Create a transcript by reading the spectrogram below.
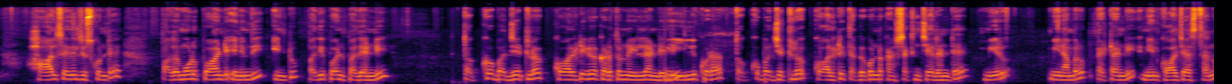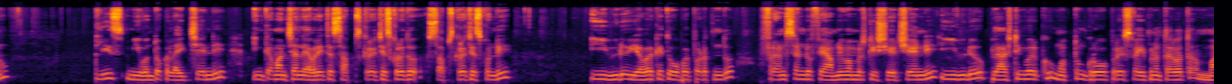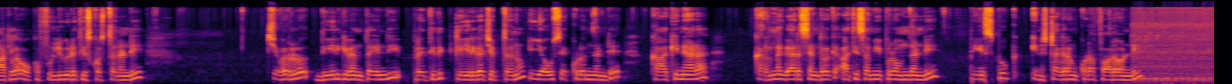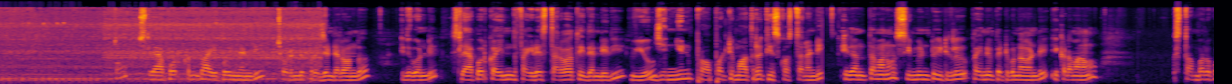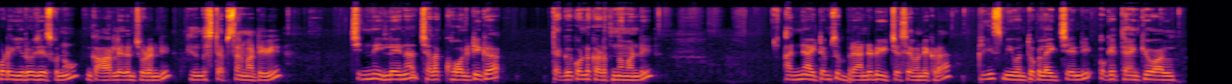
హాల్ సైజులు చూసుకుంటే పదమూడు పాయింట్ ఎనిమిది ఇంటూ పది పాయింట్ పది అండి. తక్కువ బడ్జెట్లో క్వాలిటీగా కడుతున్న ఇల్లు అండి ఇది. ఇల్లు కూడా తక్కువ బడ్జెట్లో క్వాలిటీ తగ్గకుండా కన్స్ట్రక్షన్ చేయాలంటే మీరు మీ నెంబరు పెట్టండి నేను కాల్ చేస్తాను. ప్లీజ్ మీ వంతు ఒక లైక్ చేయండి. ఇంకా మన ఛానల్ ఎవరైతే సబ్స్క్రైబ్ చేసుకోలేదో సబ్స్క్రైబ్ చేసుకోండి. ఈ వీడియో ఎవరికైతే ఉపయోగపడుతుందో ఫ్రెండ్స్ అండ్ ఫ్యామిలీ మెంబర్స్కి షేర్ చేయండి. ఈ వీడియో ప్లాస్టింగ్ వరకు మొత్తం గ్రో ప్రైస్ అయిపోయిన తర్వాత మరలా ఒక ఫుల్ వీడియో తీసుకొస్తానండి. చివరిలో దేనికి ఎంత అయింది ప్రతిదీ క్లియర్గా చెప్తాను. ఈ హౌస్ ఎక్కడుందంటే కాకినాడ కర్ణగారి సెంటర్కి అతి సమీపంలో ఉందండి. ఫేస్బుక్ ఇన్స్టాగ్రామ్ కూడా ఫాలో అండి మొత్తం స్లాబ్ వర్క్ అంతా అయిపోయిందండి. చూడండి ప్రజెంట్ ఎలా ఉందో. ఇదిగోండి స్లాబ్ వర్క్ అయింది ఫైవ్ డేస్ తర్వాత ఇదండి ఇది వ్యూ. జెన్యున్ ప్రాపర్టీ మాత్రమే తీసుకొస్తానండి. ఇదంతా మనం సిమెంట్ ఇటుకలు పైన పెట్టుకున్నామండి. ఇక్కడ మనం స్తంభాలు కూడా ఈ రోజు వేసుకున్నాం. ఇంకా ఆరలేదని చూడండి. ఇదంతా స్టెప్స్ అనమాట ఇవి. చిన్న ఇల్లు అయినా చాలా క్వాలిటీగా తగ్గకుండా కడుతున్నామండి. అన్ని ఐటమ్స్ బ్రాండెడ్ ఇచ్చేసామండి ఇక్కడ. ప్లీజ్ మీ వంతు ఒక లైక్ చేయండి. Okay thank you all.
